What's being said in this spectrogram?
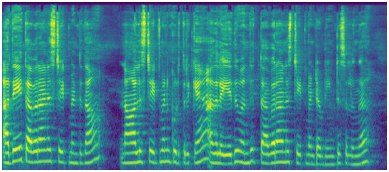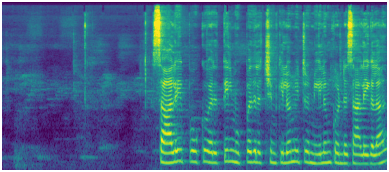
அதே தவறான ஸ்டேட்மெண்ட் தான் நாலு ஸ்டேட்மெண்ட் கொடுத்துருக்கேன். அதில் எது வந்து தவறான ஸ்டேட்மெண்ட் அப்படின்ட்டு சொல்லுங்கள் சாலை போக்குவரத்தில் முப்பது லட்சம் கிலோமீட்டர் நீளம் கொண்ட சாலைகளால்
